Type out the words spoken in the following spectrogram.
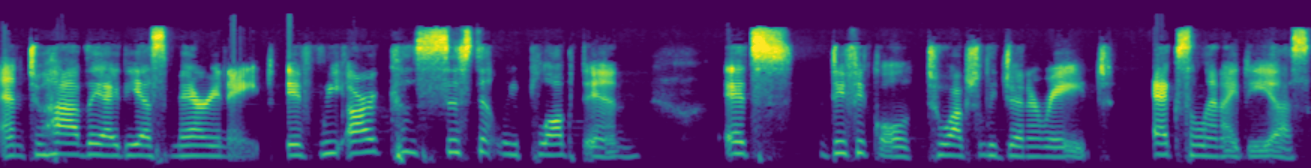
and to have the ideas marinate. If we are consistently plugged in, it's difficult to actually generate excellent ideas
